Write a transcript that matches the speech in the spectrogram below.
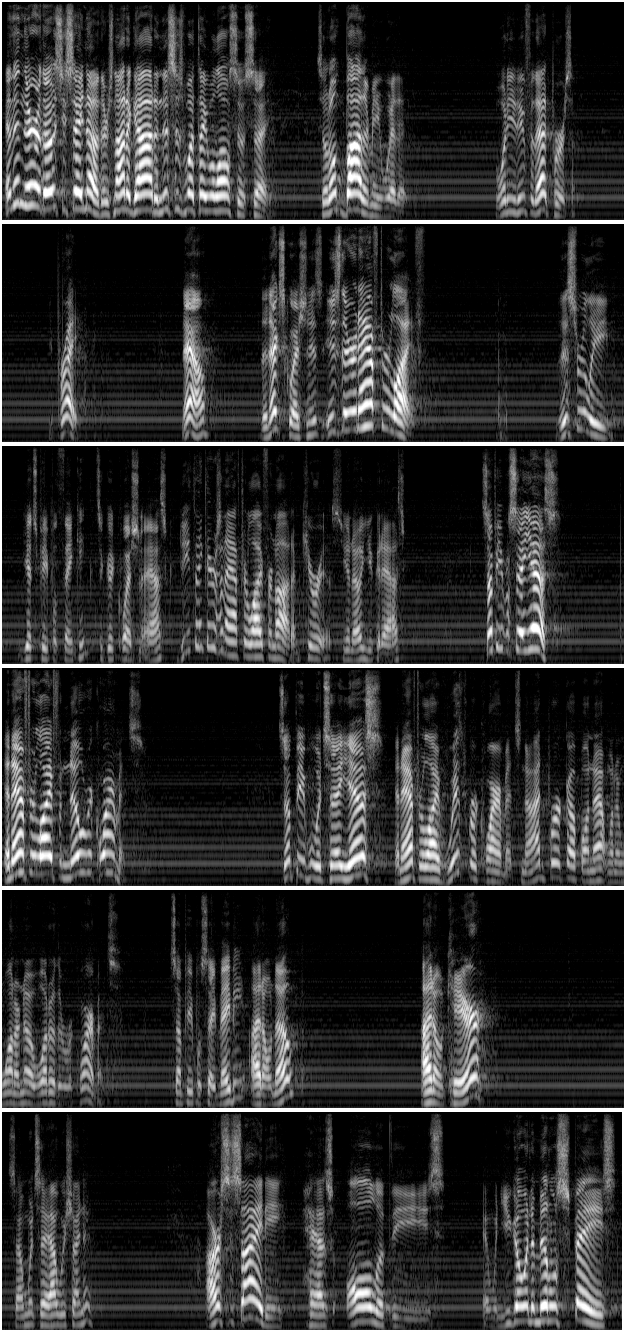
And then there are those who say, no, there's not a God, and this is what they will also say. So don't bother me with it. What do you do for that person? You pray. Now, the next question is Is there an afterlife? This really gets people thinking. It's a good question to ask. Do you think there's an afterlife or not? I'm curious. You know, you could ask. Some people say yes, an afterlife with no requirements. Some people would say yes, an afterlife with requirements. Now, I'd perk up on that one and want to know what are the requirements. Some people say maybe, I don't know, I don't care. Some would say, I wish I knew. Our society has all of these. And when you go into middle space,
